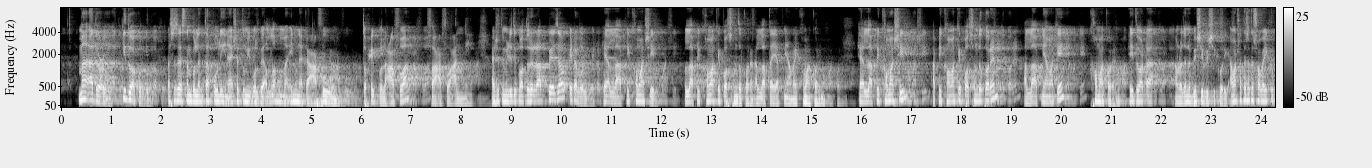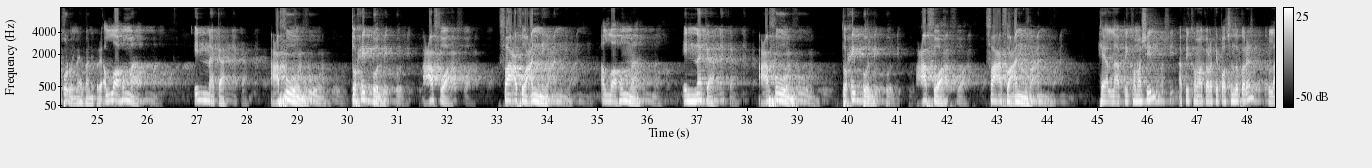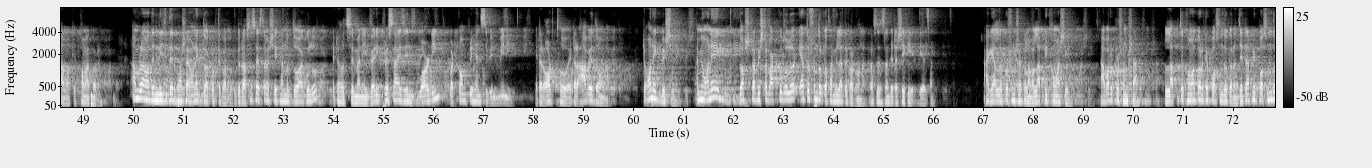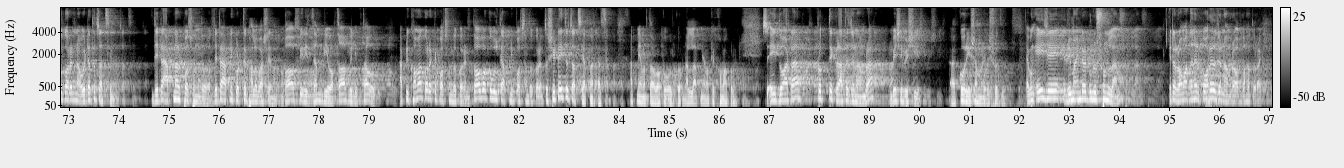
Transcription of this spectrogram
মা আদউ, কি দোয়া করব? রাসূল ইসলাম বললেন, তাকুলিন আয়সা তুমি বলবে, আল্লাহুম্মা ইন্নাকা আফুন তোহিব্বুল আফওয়া, ফাআফু আননি। আয়সা তুমি যদি কদরের রাত পেয়ে যাও, এটা বলবে, হে আল্লাহ, আপনি ক্ষমাশীল। আল্লাহ, আপনি ক্ষমাকে পছন্দ করেন। আল্লাহ, তাই আপনি আমায় ক্ষমা করেন। হে আল্লাহ, আপনি ক্ষমাশীল, আপনি ক্ষমাকে পছন্দ করেন। আল্লাহ, আপনি আমাকে ক্ষমা করেন। এই দোয়াটা আমরা যেন বেশি বেশি করি। আমার সাথে সাথে সবাই একটু পড়ুন, মেহরবানি করে। আল্লাহ ইন্নাকা আফুন তোহিব্বুল। আফওয়া। ফাআফু আননি। আল্লাহুম্মা ইন্নাকা আফুন তুহিব্বুল। আফওয়া। ফাআফু আননি। হে আল্লাহ, আপনি ক্ষমাশীল। আপনি ক্ষমা করাকে পছন্দ করেন, আল্লাহ আমাকে ক্ষমা করেন। আমরা আমাদের নিজেদের ভাষায় অনেক দোয়া করতে পারব, কিন্তু রাসুসা ইসলামের শেখানো দোয়াগুলো, এটা হচ্ছে মানে very precise in wording but comprehensive in meaning এটার অর্থ, এটার আবেদন অনেক বেশি। আমি অনেক দশটা, বিশটা বাক্য বলে এত সুন্দর কথা মিলাতে পারব না, রাসুল ইসলাম যেটা শিখে দিয়েছেন। আগে আল্লাহর প্রশংসা করলাম, আল্লাহ আপনি ক্ষমাশীল। আবারও প্রশংসা, আল্লাহ আপনি তো ক্ষমা করাকে পছন্দ করেন, যেটা আপনি পছন্দ করেন না, ওইটা তো চাচ্ছি না যেটা আপনার পছন্দ, যেটা আপনি করতে ভালোবাসেন গফিরি জাম্বি ওয়াকাবিলি তাও আপনি ক্ষমা করাকে পছন্দ করেন তবা কবুলকে আপনি পছন্দ করেন, তো সেটাই তো চাচ্ছি আপনার কাছে। আপনি আমার তবা কবুল করুন, আল্লাহ আপনি আমাকে ক্ষমা করুন। তো এই দোয়াটা প্রত্যেক রাতে যেন আমরা বেশি বেশি করি সম্মানিত শুধু এবং এই যে রিমাইন্ডারগুলো শুনলাম, এটা রমাদানের পরেও যেন আমরা অব্যাহত রাখি।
